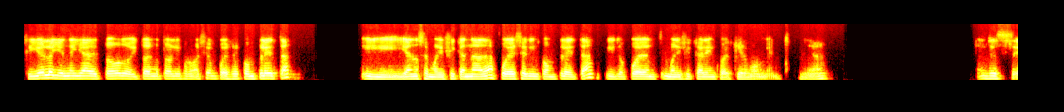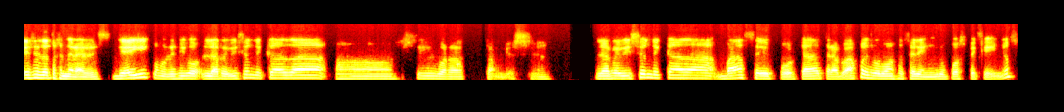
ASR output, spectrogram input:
si yo lo llené ya de todo y tengo toda la información, puede ser completa y ya no se modifica nada, puede ser incompleta y lo pueden modificar en cualquier momento, ¿ya? Entonces, ese es datos generales. De ahí, como les digo, la revisión de cada, uh, sí, guardar cambios. La revisión de cada base por cada trabajo lo vamos a hacer en grupos pequeños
